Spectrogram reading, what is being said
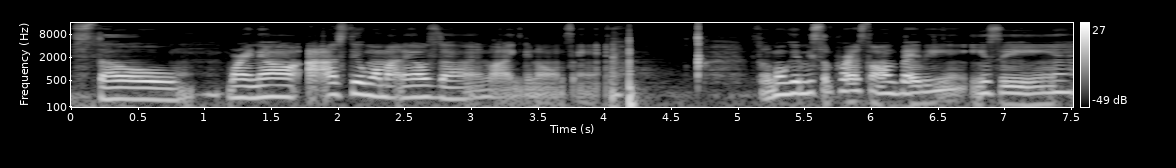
so right now, I, I still want my nails done, like, you know what I'm saying. So I'm going to give me some press-ons, baby, you see.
